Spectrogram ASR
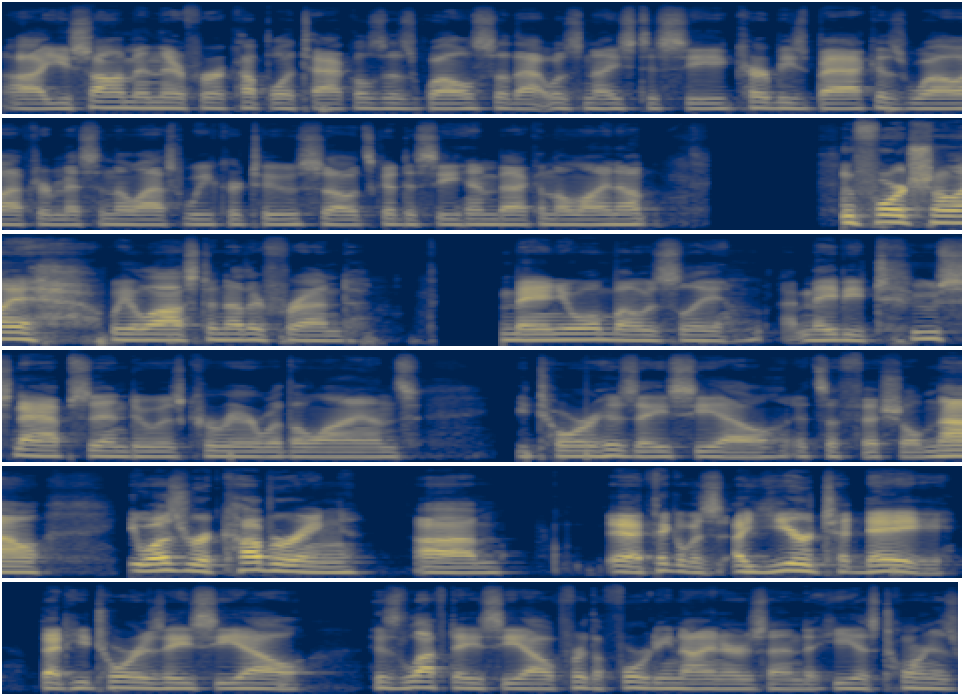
Uh, you saw him in there for a couple of tackles as well, so that was nice to see. Kirby's back as well after missing the last week or two, so it's good to see him back in the lineup. Unfortunately, we lost another friend, Emmanuel Moseley, Maybe two snaps into his career with the Lions, he tore his ACL. It's official. Now, he was recovering, um, I think it was a year today that he tore his ACL his left ACL for the 49ers, and he has torn his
